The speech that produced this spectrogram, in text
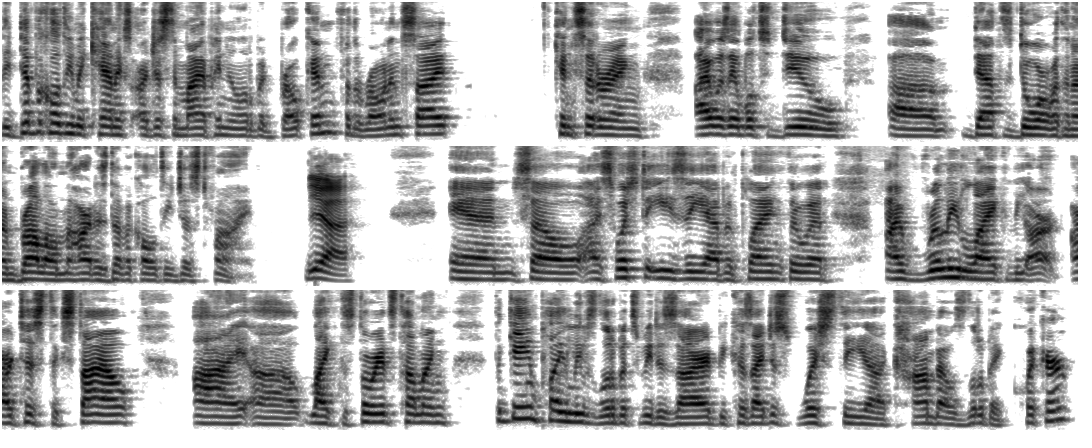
the difficulty mechanics are just, in my opinion, a little bit broken for the Ronin side, considering I was able to do um, Death's Door with an umbrella on the hardest difficulty just fine. Yeah. And so I switched to easy. I've been playing through it. I really like the art artistic style. I uh, like the story it's telling. The gameplay leaves a little bit to be desired because I just wish the uh, combat was a little bit quicker.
